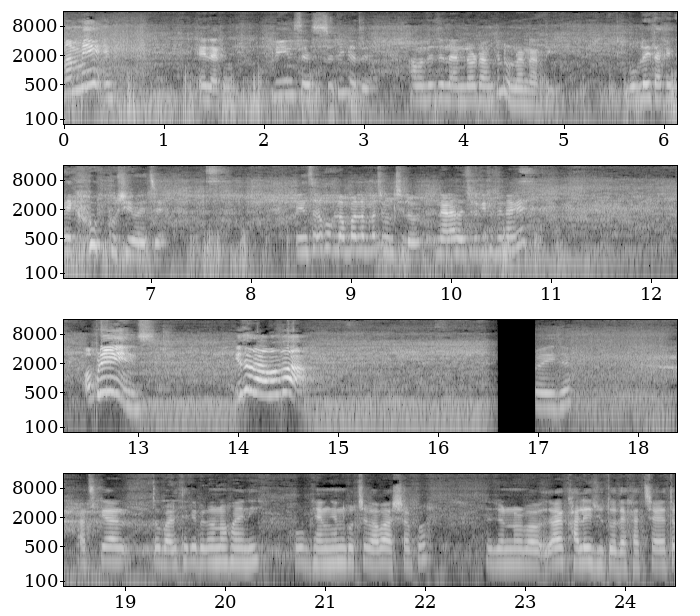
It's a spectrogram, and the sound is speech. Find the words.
মাম্মি, এই দেখো প্রিন্স এসছে, ঠিক আছে? আমাদের যে ল্যান্ডলর্ড আঙ্কেল ওনার নাতি। বুবলাই তাকে পেয়ে খুব খুশি হয়েছে। প্রিন্সের খুব লম্বা লম্বা চুল ছিল। নাড়া হয়েছিল কিছুদিন আগে। ও প্রিন্স ইধর আ বাবা। এই যে, আজকে আর তো বাড়ি থেকে বেরোনো হয়নি। খুব ঘ্যান ঘ্যান করছে বাবা আসার পর। সেই জন্য বাবা আর খালি জুতো দেখাচ্ছে, আর এত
